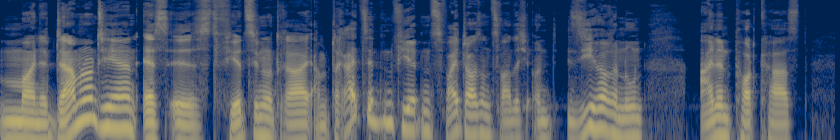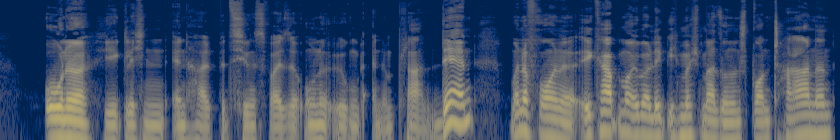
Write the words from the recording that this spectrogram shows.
Meine Damen und Herren, es ist 14.03 Uhr am 13.04.2020 und Sie hören nun einen Podcast ohne jeglichen Inhalt beziehungsweise ohne irgendeinen Plan. Denn, meine Freunde, ich habe mal überlegt, ich möchte mal so einen spontanen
